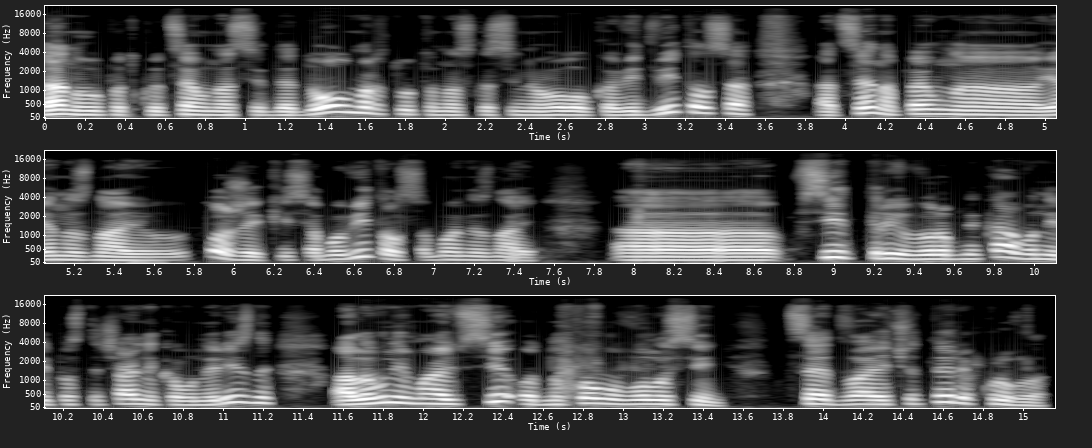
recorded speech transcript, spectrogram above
в даному випадку це у нас іде Долмар, тут у нас косильна головка від Віталса, а це, напевно, я не знаю, теж якийсь або Віталс, або не знаю. Всі три виробника, вони постачальника, вони різні, але вони мають всі однакову волосінь. Це 2,4 кругла,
